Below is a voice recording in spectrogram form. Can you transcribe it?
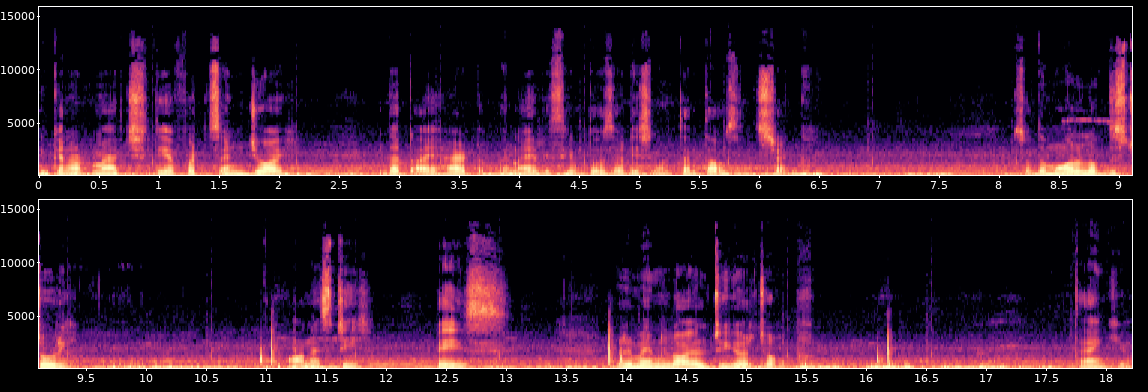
you cannot match the efforts and joy that I had when I received those additional 10,000 check. So the moral of the story honesty pays. Remain loyal to your job. Thank you.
